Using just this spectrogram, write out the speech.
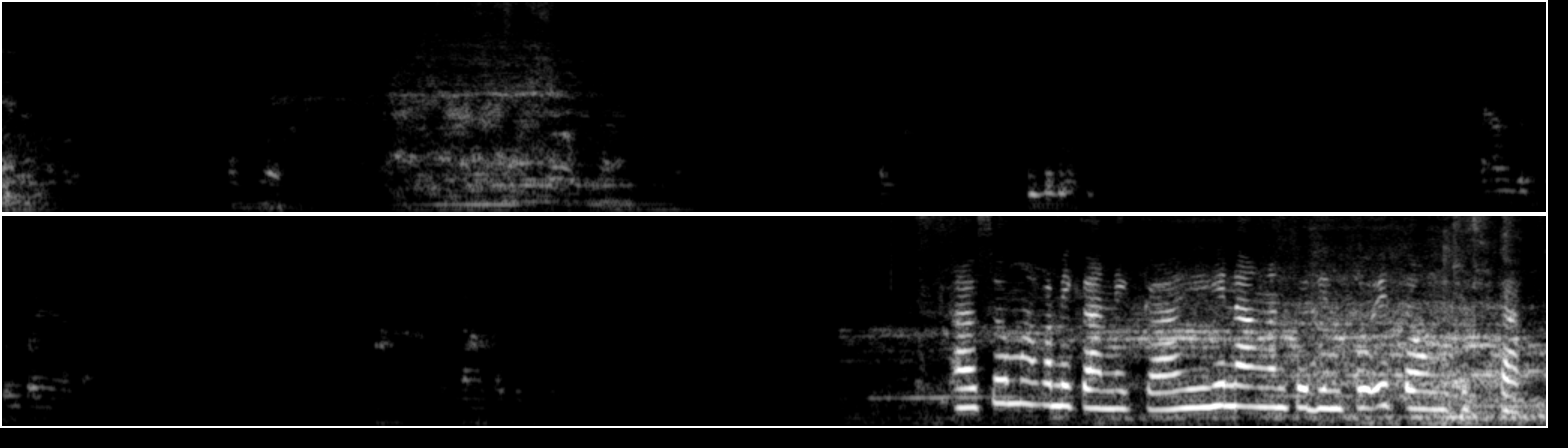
Anong dugtong pa yata? Kailangan ka dugtong. Ah, so mga kamekanika, hihinangan ko din po itong stop.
